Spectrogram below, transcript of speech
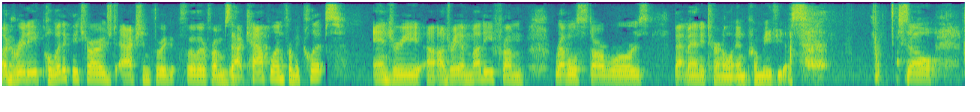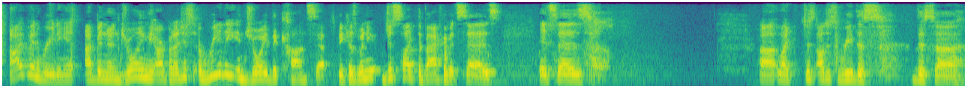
a gritty, politically charged action thriller from Zack Kaplan from Eclipse, Uh, Andrea Mutti from Rebels, Star Wars, Batman Eternal, and Prometheus. So I've been reading it. I've been enjoying the art, but I just really enjoyed the concept because when you, just like the back of it says, it says, uh, like, just I'll just read this this uh,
